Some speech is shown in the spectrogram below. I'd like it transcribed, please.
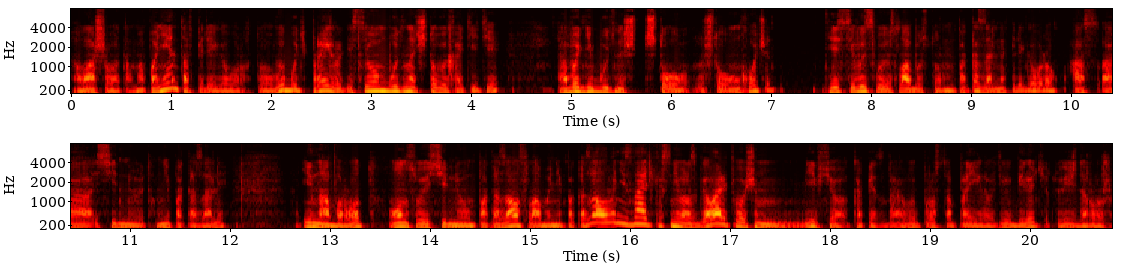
вашего там оппонента в переговорах, то вы будете проигрывать. Если он будет знать, что вы хотите, а вы не будете знать, что, что он хочет, если вы свою слабую сторону показали на переговорах, а, а сильную там не показали, и наоборот, он свою сильную вам показал, слабую не показал, вы не знаете, как с ним разговаривать, в общем, и все, капец, да, вы просто проигрываете, вы берете эту вещь дороже.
